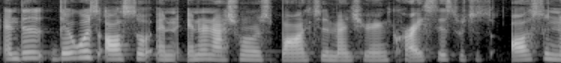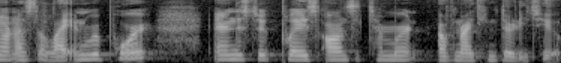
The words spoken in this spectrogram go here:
And th- there was also an international response to the Manchurian crisis, which is also known as the Lytton Report, and this took place on September of 1932.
